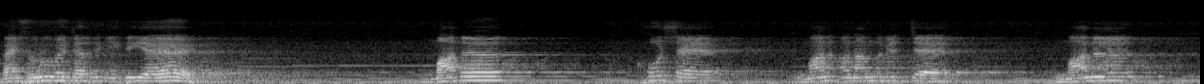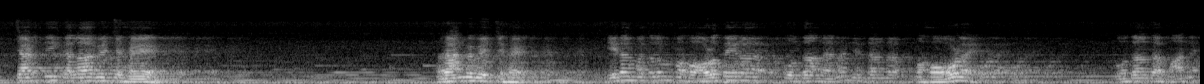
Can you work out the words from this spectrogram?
ਮੈਂ ਸ਼ੁਰੂ ਵਿੱਚ ਅਰਜ਼ ਕੀਤੀ ਹੈ, ਮਨ ਖੁਸ਼ ਹੈ, ਮਨ ਆਨੰਦ ਵਿੱਚ ਹੈ, ਮਨ ਚੜ੍ਹਦੀ ਕਲਾ ਵਿੱਚ ਹੈ। ਰੰਗ ਵਿੱਚ ਹੈ। ਇਹਦਾ ਮਤਲਬ ਮਾਹੌਲ ਤੇਰਾ ਉਦਾਂ ਦਾ ਨਾ, ਜਿੱਦਾਂ ਦਾ ਮਾਹੌਲ ਹੈ। ਉਦਾਂ ਦਾ ਮਨ ਹੈ।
